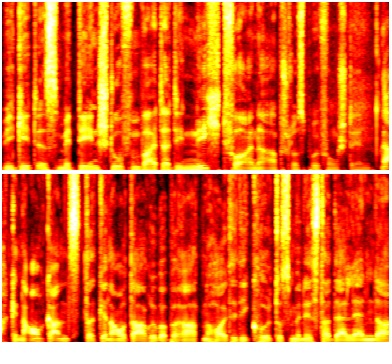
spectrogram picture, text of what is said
wie geht es mit den Stufen weiter, die nicht vor einer Abschlussprüfung stehen? Ja, genau, ganz genau darüber beraten heute die Kultusminister der Länder.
